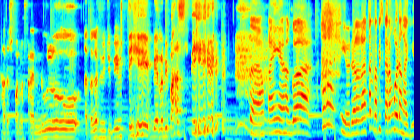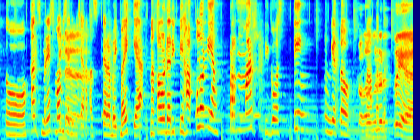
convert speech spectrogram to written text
harus phone a friend dulu atau enggak 50-50 biar lebih pasti. Nah, makanya gue, hah ya udahlah kan tapi sekarang gue udah nggak gitu. Kan sebenarnya semua bisa Benar. dibicarakan secara baik-baik ya. Nah kalau dari pihak lo nih yang pernah di ghosting gitu. Kalau menurut gue ya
